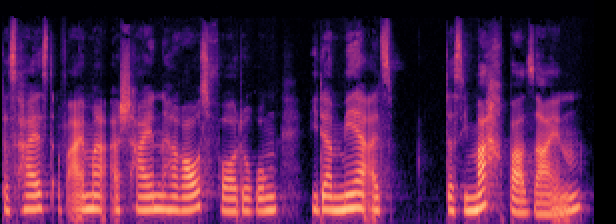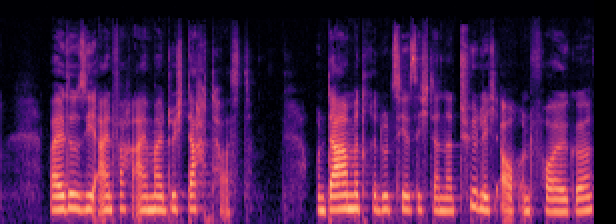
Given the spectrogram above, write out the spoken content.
Das heißt, auf einmal erscheinen Herausforderungen wieder mehr als dass sie machbar seien, weil du sie einfach einmal durchdacht hast. Und damit reduziert sich dann natürlich auch in Folge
